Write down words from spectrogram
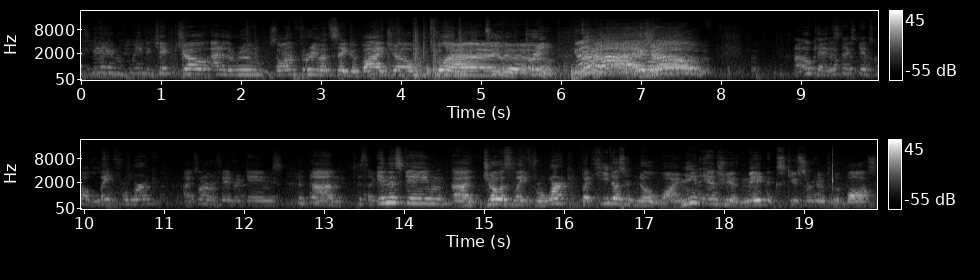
next game, we need to kick Joe out of the room. So on three, let's say goodbye, Joe. One, Goodbye, two, Joe. three. Goodbye, Joe! Uh, okay, this next game is called Late for Work. Uh, it's one of our favorite games. Um, in this game, uh, Joe is late for work, but he doesn't know why. Me and Andrea have made an excuse for him to the boss,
